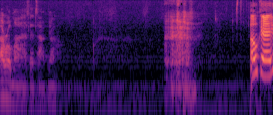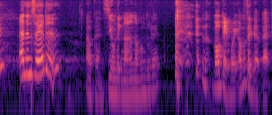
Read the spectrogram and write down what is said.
I rolled my eyes that time, y'all. Okay. I didn't say I didn't. Okay, so you don't think none of them do that? okay, wait, I'm gonna take that back.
